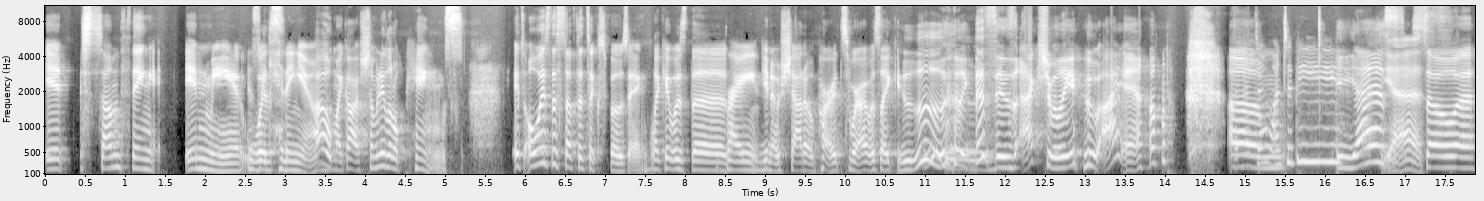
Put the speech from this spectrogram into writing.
it something in me It's was like hitting you. Oh my gosh, so many little pings. It's always the stuff that's exposing. Like it was the Right. you know, shadow parts where I was like, ooh, like this is actually who I am. I don't want to be. Yes. Yes. So, uh,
